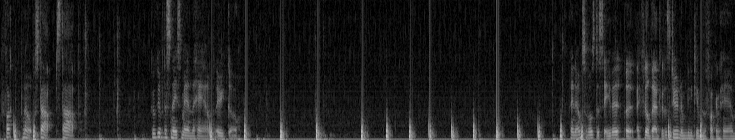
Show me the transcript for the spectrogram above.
fuck? No, stop, stop. Go give this nice man the ham. There you go. I know I'm supposed to save it, but I feel bad for this dude and I'm gonna give him the fucking ham.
